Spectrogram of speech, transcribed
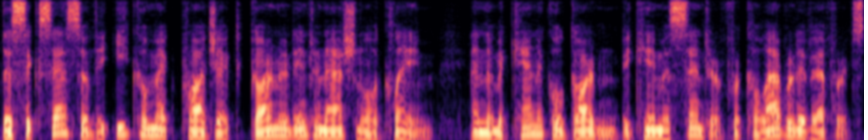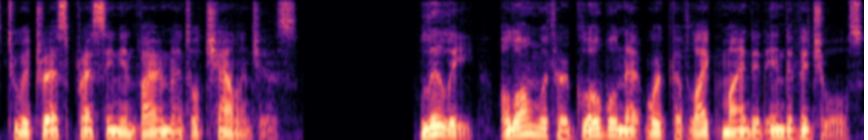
The success of the EcoMech project garnered international acclaim, and the Mechanical Garden became a center for collaborative efforts to address pressing environmental challenges. Lily, along with her global network of like-minded individuals,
